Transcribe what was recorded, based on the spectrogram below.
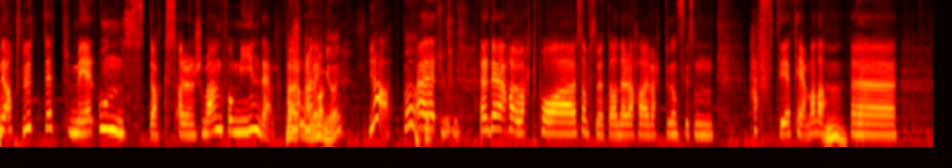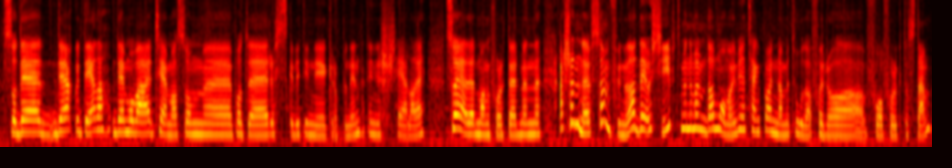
det er absolutt et mer onsdagsarrangement for min del. Personlig. Er, det mange der? Ja. Ah, det har jo vært på samfunnsmøter der det har vært ganske sånn heftige tema, da. Mm. Uh, så det, det er akkurat det, da. Det må være tema som uh, på en måte røsker litt inni kroppen din, inni sjela di. Så er det mange folk der. Men jeg skjønner samfunnet, da. Det er jo kjipt, men må- da må man begynne å tenke på andre metoder for å få folk til å stemme.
